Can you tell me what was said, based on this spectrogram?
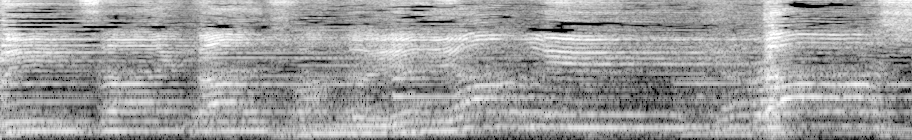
你在南方的艳阳里，大雪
